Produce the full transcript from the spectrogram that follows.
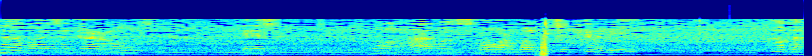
Hello, boys and girls. It is one once more, Wendy G. Kennedy from the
